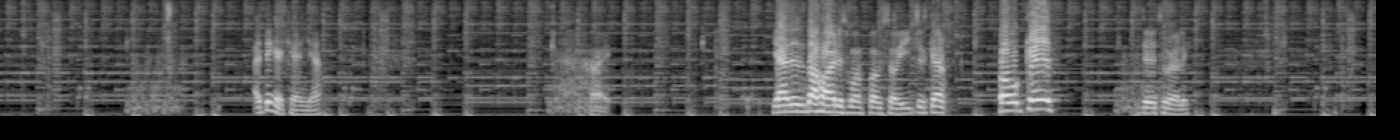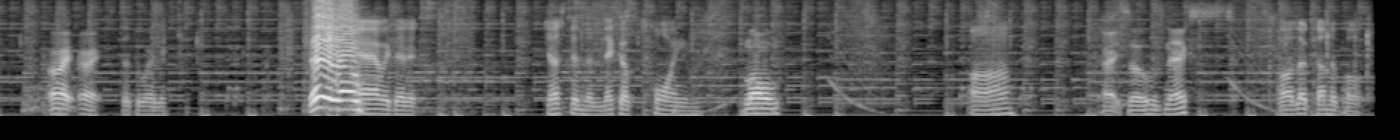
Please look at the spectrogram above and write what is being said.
I think I can, yeah. Alright. Yeah, this is the hardest one, folks, so you just gotta focus. Did it too early. Alright, alright. Still too early. There you go! Yeah, we did it. Just in the nick of time. Lol. Uh huh. Alright, so who's next? Oh, look, Thunderbolt.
